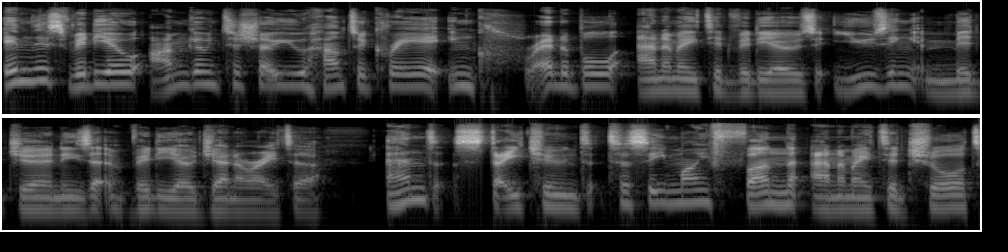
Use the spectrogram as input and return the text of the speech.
In this video, I'm going to show you how to create incredible animated videos using Midjourney's video generator. And stay tuned to see my fun animated short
